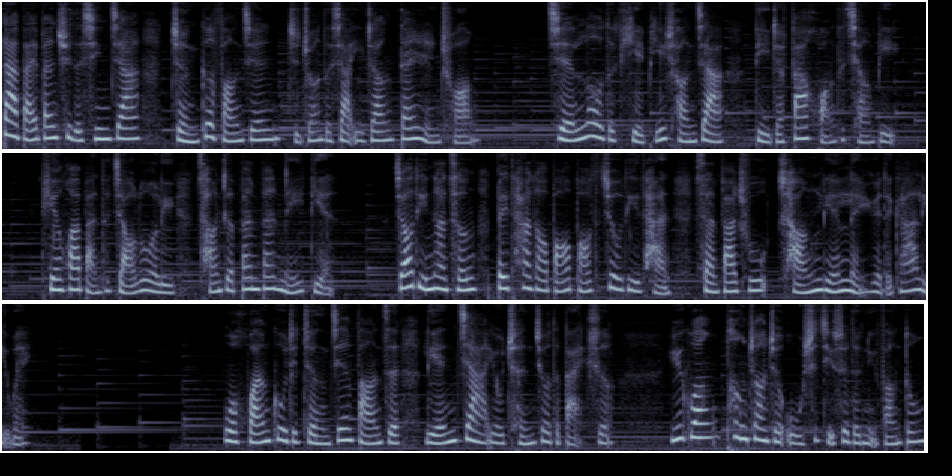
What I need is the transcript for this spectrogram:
大白搬去的新家，整个房间只装得下一张单人床，简陋的铁皮床架抵着发黄的墙壁，天花板的角落里藏着斑斑霉点，脚底那层被踏到薄薄的旧地毯散发出长年累月的咖喱味。我环顾着整间房子廉价又陈旧的摆设，余光碰撞着五十几岁的女房东，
